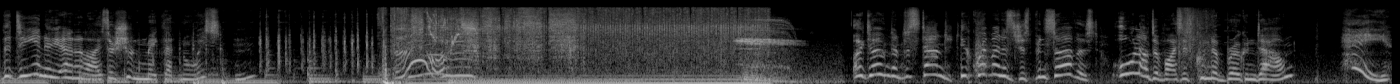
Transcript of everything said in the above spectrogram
the DNA analyzer shouldn't make that noise. Hmm? I don't understand it. The equipment has just been serviced. All our devices couldn't have broken down. Hey!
